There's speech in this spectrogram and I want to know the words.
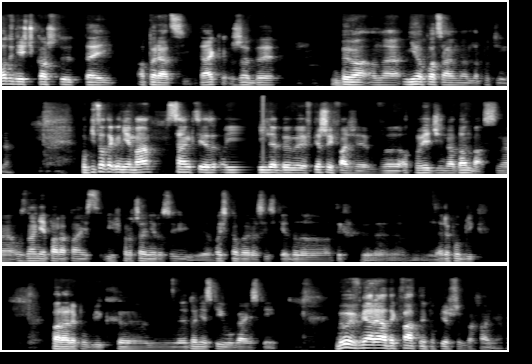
podnieść koszty tej operacji, tak, żeby była ona nieopłacalna dla Putina. Póki co tego nie ma. Sankcje, o ile były w pierwszej fazie w odpowiedzi na Donbas, na uznanie para państw i wkroczenie wojskowe rosyjskie do, do tych e, republik, pararepublik e, donieckiej i ługańskiej, były w miarę adekwatne po pierwszych wahaniach.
